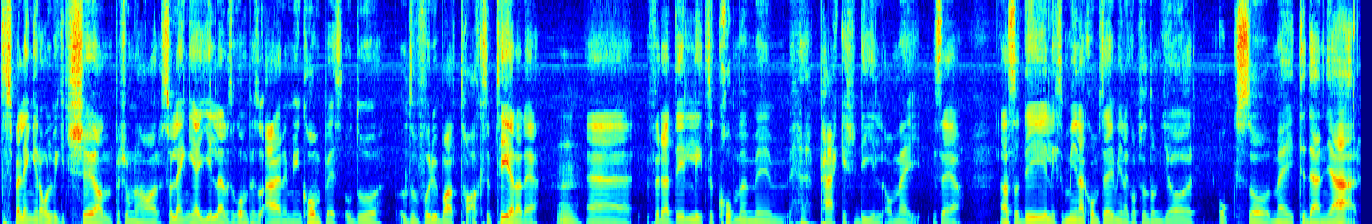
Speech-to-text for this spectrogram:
det spelar ingen roll vilket kön personen har. Så länge jag gillar den som kompis så är den min kompis. Och då, och då får du bara ta, acceptera det. Mm. Eh, för att det är lite så kommer med package deal av mig, säger jag. Alltså det är liksom, mina kompisar är mina kompisar, de gör också mig till den jag är.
